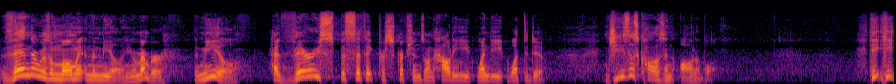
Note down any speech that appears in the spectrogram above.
Then there was a moment in the meal, and you remember the meal had very specific prescriptions on how to eat, when to eat, what to do. Jesus calls an audible. He, he,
